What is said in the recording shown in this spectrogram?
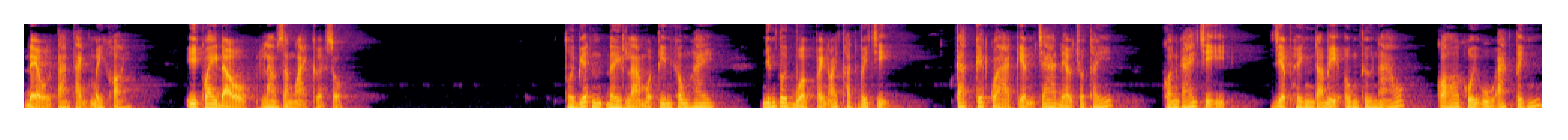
đều tan thành mây khói. Y quay đầu lao ra ngoài cửa sổ tôi biết đây là một tin không hay, nhưng tôi buộc phải nói thật với chị. Các kết quả kiểm tra đều cho thấy, con gái chị, Diệp Hinh đã bị ung thư não, có khối u ác tính,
